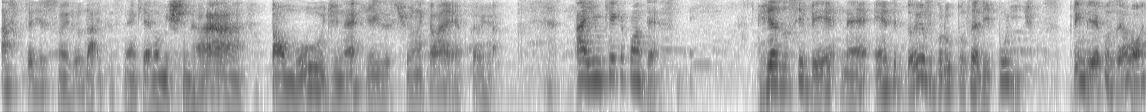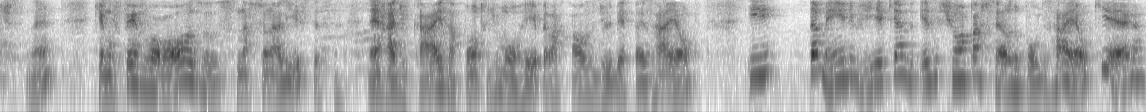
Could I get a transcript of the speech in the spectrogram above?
as tradições judaicas, né? Que eram o Mishnah, o Talmud, né? Que já existiam naquela época já. Aí o que que acontece? Jesus se vê né, entre dois grupos ali políticos. Primeiro, os zelotes, né, que eram fervorosos nacionalistas, né, radicais, a ponto de morrer pela causa de libertar Israel. E também ele via que existia uma parcela do povo de Israel que era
